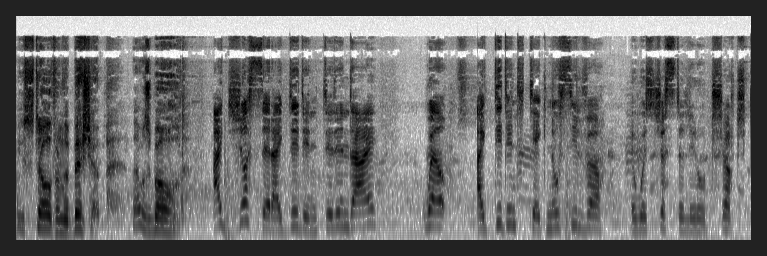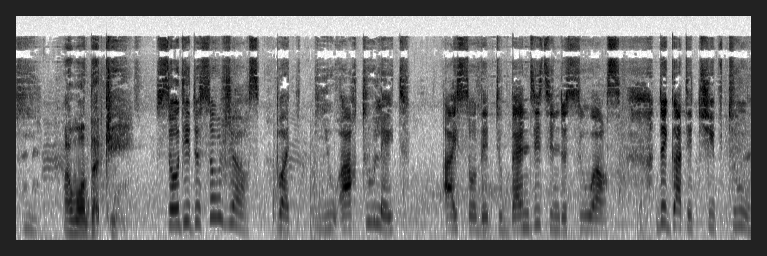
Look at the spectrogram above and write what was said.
You stole from the bishop. That was bold. I just said I didn't, didn't I? Well, I didn't take no silver. It was just a little church key. I want that key. So did the soldiers. But you are too late. I sold it to bandits in the sewers. They got it cheap too.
